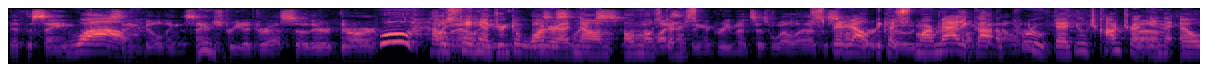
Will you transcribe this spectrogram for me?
at the same Wow. the same building, the same street address. So there there are Whew, I was taking a drink in of water, and now I'm almost uh, gonna licensing agreements as well as Spit it out because Smartmatic got approved, a huge contract in the LA,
